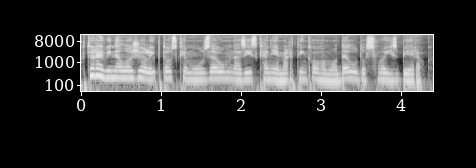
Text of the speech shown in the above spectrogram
ktoré vynaložil Liptovské múzeum na získanie Martinkovho modelu do svojich zbierok.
